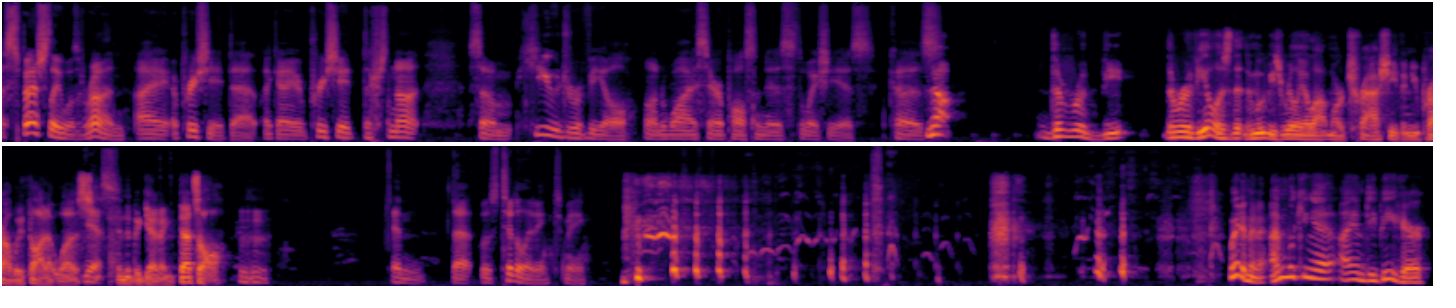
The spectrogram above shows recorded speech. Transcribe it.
especially with run, I appreciate that. Like, I appreciate there's not some huge reveal on why Sarah Paulson is the way she is. Because, No, the reveal the reveal is that the movie's really a lot more trashy than you probably thought it was Yes. in the beginning. That's all. hmm and that was titillating to me. Wait a minute. I'm looking at IMDb here.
